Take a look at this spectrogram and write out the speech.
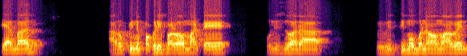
ત્યારબાદ આરોપીને પકડી પાડવા માટે પોલીસ દ્વારા વિવિધ ટીમો બનાવવામાં આવેલ.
